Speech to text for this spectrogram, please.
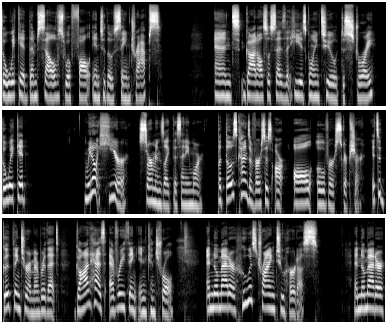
the wicked themselves will fall into those same traps. And God also says that He is going to destroy the wicked. We don't hear sermons like this anymore. But those kinds of verses are all over scripture. It's a good thing to remember that God has everything in control. And no matter who is trying to hurt us, and no matter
